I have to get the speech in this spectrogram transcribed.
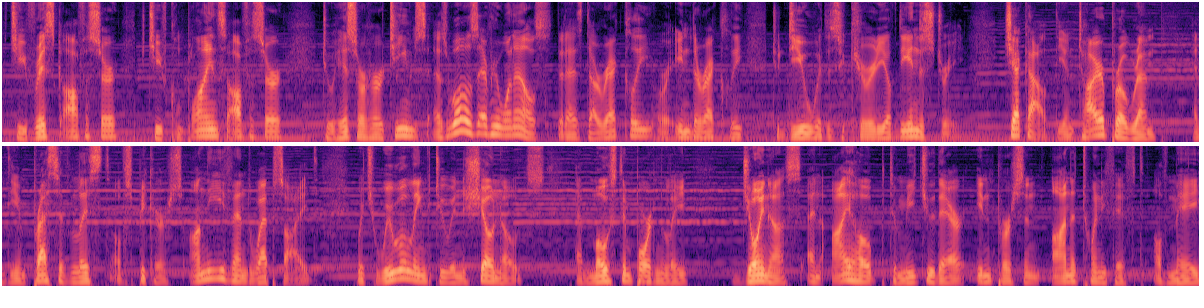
the Chief Risk Officer, the Chief Compliance Officer, to his or her teams, as well as everyone else that has directly or indirectly to deal with the security of the industry. Check out the entire program and the impressive list of speakers on the event website, which we will link to in the show notes. And most importantly, join us, and I hope to meet you there in person on the 25th of May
